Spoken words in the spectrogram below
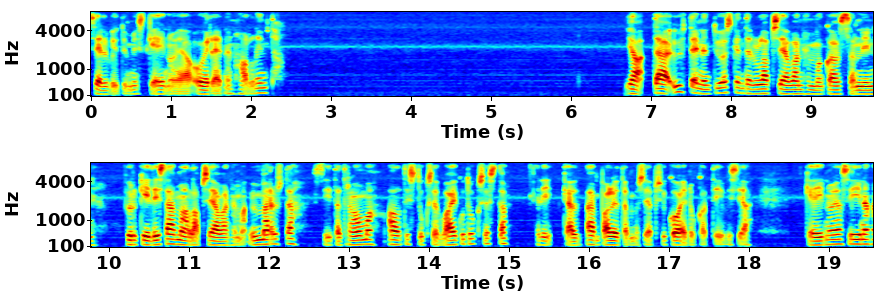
selviytymiskeinoja ja oireiden hallintaa. Ja tämä yhteinen työskentely lapsen ja vanhemman kanssa niin pyrkii lisäämään lapsen ja vanhemman ymmärrystä siitä trauma-altistuksen vaikutuksesta. Eli käytetään paljon tämmöisiä psykoedukatiivisia keinoja siinä.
